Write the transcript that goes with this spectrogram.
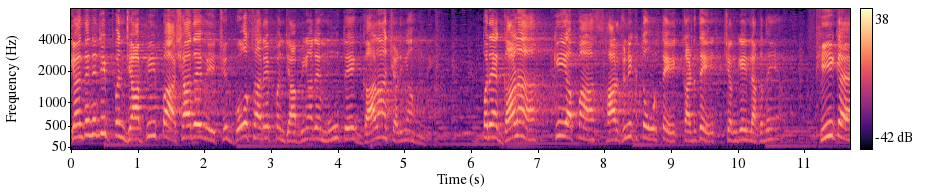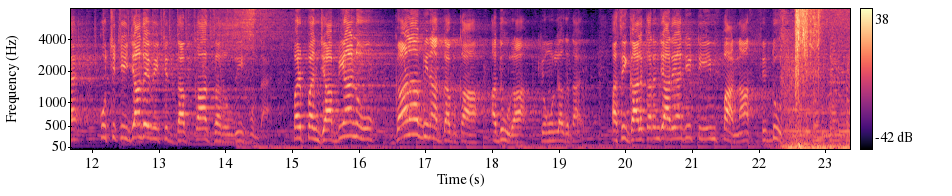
ਕਹਿੰਦੇ ਨੇ ਜੀ, ਪੰਜਾਬੀ ਭਾਸ਼ਾ ਦੇ ਵਿੱਚ ਬਹੁਤ ਸਾਰੇ ਪੰਜਾਬੀਆਂ ਦੇ ਮੂੰਹ ਤੇ ਗਾਲਾਂ ਚੜੀਆਂ ਹੁੰਦੀਆਂ। ਪਰ ਇਹ ਗਾਲਾਂ ਕੀ ਆਪਾਂ ਸਾਰਜਨਿਕ ਤੌਰ ਤੇ ਕੱਢਦੇ ਚੰਗੇ ਲੱਗਦੇ ਆ? ਠੀਕ ਹੈ ਕੁਝ ਚੀਜ਼ਾਂ ਦੇ ਵਿੱਚ ਦਬਕਾ ਜ਼ਰੂਰੀ ਹੁੰਦਾ ਪਰ ਪੰਜਾਬੀਆਂ ਨੂੰ ਗਾਲਾਂ ਬਿਨਾ ਦਬਕਾ ਅਧੂਰਾ ਕਿਉਂ ਲੱਗਦਾ ਹੈ? ਅਸੀਂ ਗੱਲ ਕਰਨ ਜਾ ਰਹੇ ਹਾਂ ਜੀ, ਟੀਮ ਭਾਨਾ ਸਿੱਧੂ ਦੀ।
